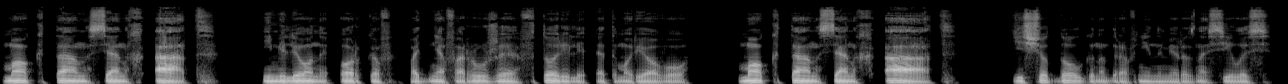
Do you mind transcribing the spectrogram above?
Мок-тан сенх-ат! И миллионы орков, подняв оружие, вторили этому реву. Мок-тан сенх-ат! Еще долго над равнинами разносилось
